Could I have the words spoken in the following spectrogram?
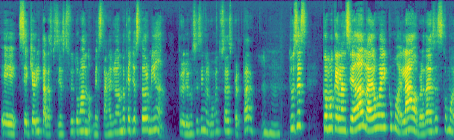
Eh, sé que ahorita las pastillas que estoy tomando me están ayudando a que ella esté dormida, pero yo no sé si en algún momento se va a despertar. Entonces, como que la ansiedad la dejo ahí como de lado, ¿verdad? Eso es como,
